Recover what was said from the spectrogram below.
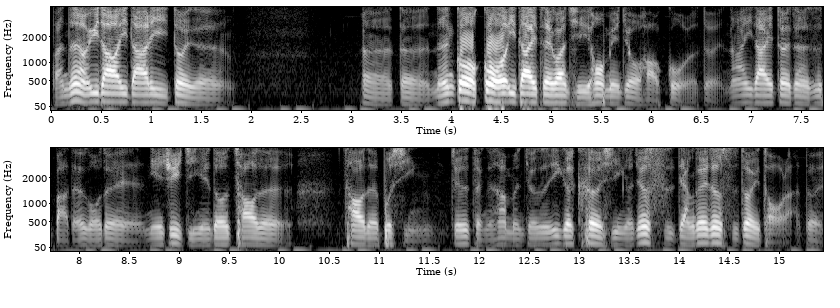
反正有遇到意大利队的，呃的能够过意大利这一关，其实后面就好过了。对，那意大利队真的是把德国队连续几年都超的超的不行，就是整个他们就是一个克星啊，就是死两队就死对头了。对，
